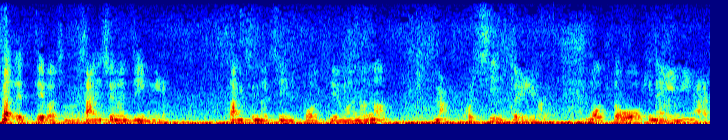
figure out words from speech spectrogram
す。なぜって言えばその三種の神器三種の信仰というものの、まあ、欲しいというもっと大きな意味がある。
